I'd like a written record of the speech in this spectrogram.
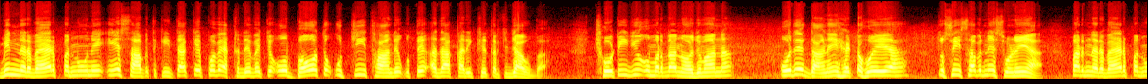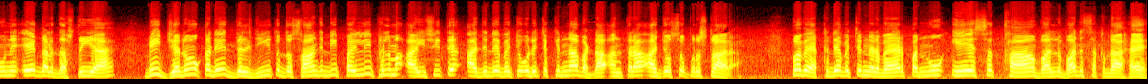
ਵੀ ਨਰਵੈਰ ਪੰਨੂ ਨੇ ਇਹ ਸਾਬਤ ਕੀਤਾ ਕਿ ਭਵਿੱਖ ਦੇ ਵਿੱਚ ਉਹ ਬਹੁਤ ਉੱਚੀ ਥਾਂ ਦੇ ਉੱਤੇ ਅਦਾਕਾਰੀ ਖੇਤਰ 'ਚ ਜਾਊਗਾ। ਛੋਟੀ ਜੀ ਉਮਰ ਦਾ ਨੌਜਵਾਨ ਆ, ਉਹਦੇ ਗਾਣੇ ਹਿੱਟ ਹੋਏ ਆ, ਤੁਸੀਂ ਸਭ ਨੇ ਸੁਣੇ ਆ, ਪਰ ਨਰਵੈਰ ਪੰਨੂ ਨੇ ਇਹ ਗੱਲ ਦੱਸਦੀ ਆ ਵੀ ਜਦੋਂ ਕਦੇ ਦਿਲਜੀਤ ਦੋਸਾਂਝ ਦੀ ਪਹਿਲੀ ਫਿਲਮ ਆਈ ਸੀ ਤੇ ਅੱਜ ਦੇ ਵਿੱਚ ਉਹਦੇ 'ਚ ਕਿੰਨਾ ਵੱਡਾ ਅੰਤਰ ਆ ਅੱਜ ਉਹ ਸੁਪਰਸਟਾਰ ਆ। ਭਵਿੱਖ ਦੇ ਵਿੱਚ ਨਿਰਵੈਰ ਪੰਨੂ ਇਸ ਥਾਂ ਵੱਲ ਵੱਧ ਸਕਦਾ ਹੈ।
